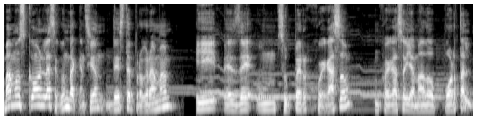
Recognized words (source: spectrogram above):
Vamos con la segunda canción de este programa y es de un super juegazo, un juegazo llamado Portal.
